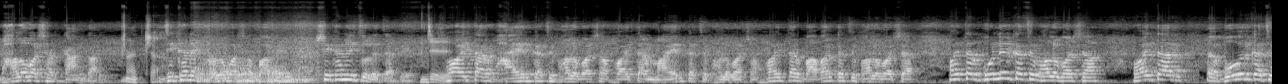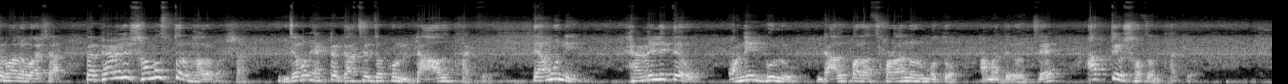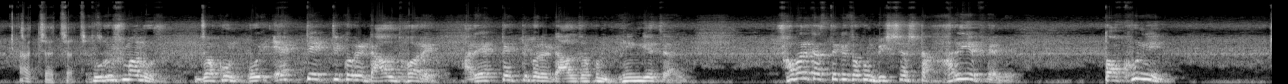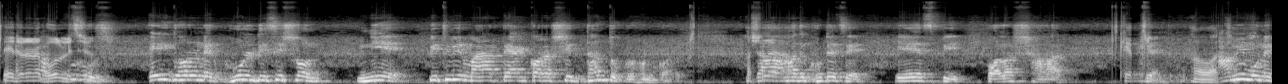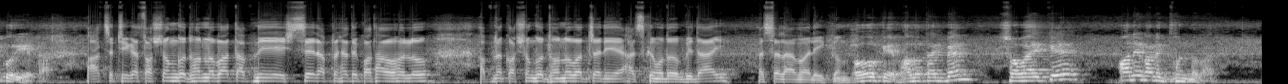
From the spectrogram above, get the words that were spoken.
ভালোবাসার কাঙ্গাল। আচ্ছা। যেখানে ভালোবাসা পাবে সেখানেই চলে যাবে। হয় তার ভাইয়ের কাছে ভালোবাসা হয় তার মায়ের কাছে ভালোবাসা হয় তার বাবার কাছে ভালোবাসা হয় তার বোনের কাছে ভালোবাসা হয় তার বউয়ের কাছে ভালোবাসা বা ফ্যামিলির সমস্তর ভালোবাসা। যেমন একটা গাছে যখন ডাল থাকে তেমনি ফ্যামিলিতেও অনেকগুলো ডালপালা ছড়ানোর মতো আমাদের হচ্ছে আত্মীয় স্বজন থাকে। আচ্ছা আচ্ছা আচ্ছা পুরুষ মানুষ যখন ওই একটি একটি করে ডাল ধরে আর একটা একটি করে ডাল যখন ভেঙে যায় সবার কাছ থেকে যখন বিশ্বাসটা হারিয়ে ফেলে তখনই এই ধরনের ভুল ডিসিশন এই ধরনের ভুল ডিসিশন নিয়ে পৃথিবীর মায়া ত্যাগ করার সিদ্ধান্ত গ্রহণ করে। যা আসলে আমাদের ঘটেছে এএসপি পলাশ সাহার ক্ষেত্রে। আচ্ছা। আমি মনে করি এটা। আচ্ছা ঠিক আছে। অসংখ্য ধন্যবাদ। আপনি এসছেন আপনার সাথে কথা হলো। আপনাকে অসংখ্য ধন্যবাদ জানিয়ে আজকের মতো বিদায়। আসসালামু আলাইকুম। ওকে ভালো থাকবেন। সবাইকে অনেক অনেক ধন্যবাদ।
